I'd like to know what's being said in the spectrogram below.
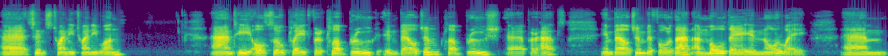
uh, since 2021. And he also played for Club Brugge in Belgium, Club Bruges, uh, perhaps, in Belgium before that, and Molde in Norway. Um,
